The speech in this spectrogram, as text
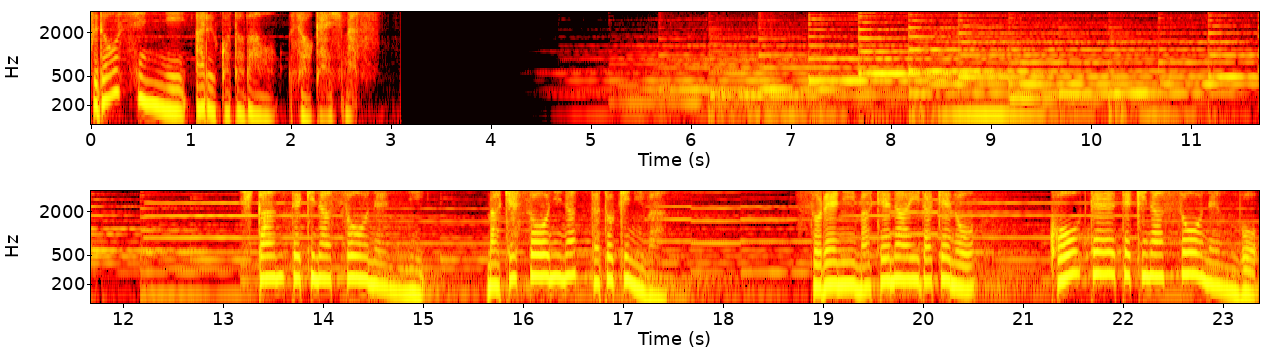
不動心にある言葉を紹介します。悲観的な想念に負けそうになった時にはそれに負けないだけの肯定的な想念を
